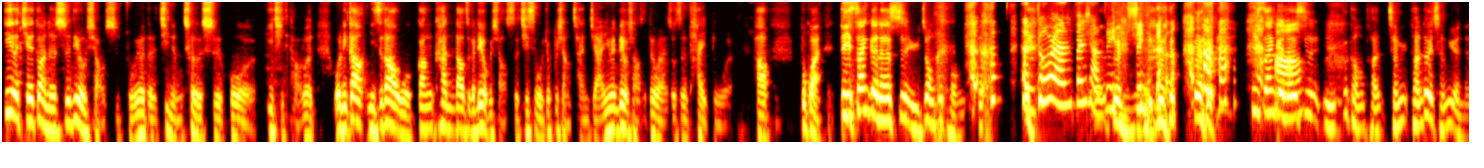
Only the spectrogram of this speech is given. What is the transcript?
第二阶段呢是六小时左右的技能测试或一起讨论。我你刚你知道我刚看到这个六个小时，其实我就不想参加，因为六小时对我来说真的太多了。好。不管第三个呢是与众不同，很突然分享自己的心得。对，第三个呢是与不同团成团队成员呢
